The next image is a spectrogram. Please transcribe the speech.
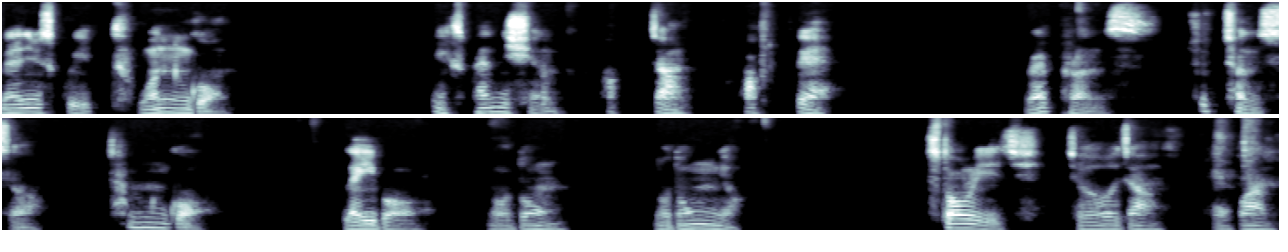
manuscript, 원고, expansion, 확장, 확대, reference, 추천서, 참고, labor, 노동, 노동력, storage, 저장, 보관,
